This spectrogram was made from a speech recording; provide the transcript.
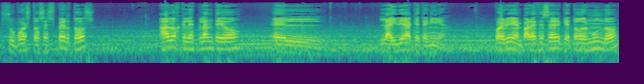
supuestos expertos a los que les planteó la idea que tenía. Pues bien, parece ser que todo el mundo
